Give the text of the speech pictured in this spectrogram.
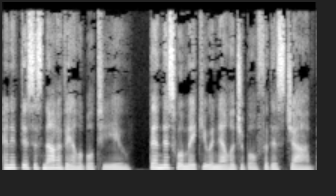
and if this is not available to you, then this will make you ineligible for this job.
